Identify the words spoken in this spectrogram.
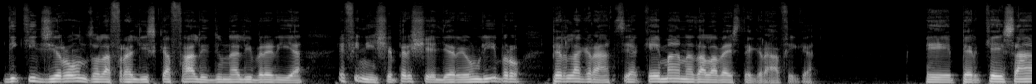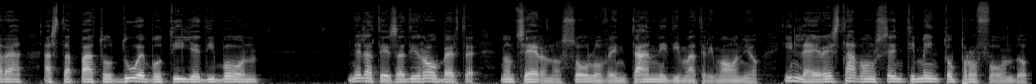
di chi gironzola fra gli scaffali di una libreria e finisce per scegliere un libro per la grazia che emana dalla veste grafica. E perché Sara ha stappato due bottiglie di Bon? Nella tesa di Robert non c'erano solo vent'anni di matrimonio, in lei restava un sentimento profondo,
